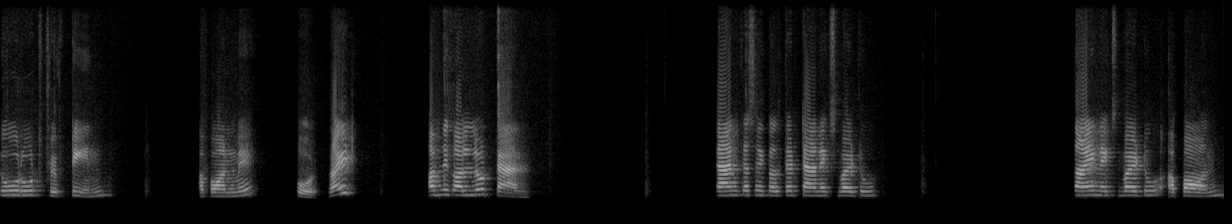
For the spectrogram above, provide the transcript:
two root fifteen upon में फोर राइट अब निकाल लो टेन टेन कैसे निकलता है? Tan x by two sine x by two upon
